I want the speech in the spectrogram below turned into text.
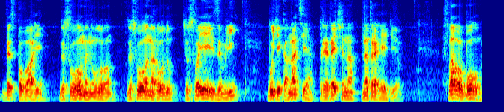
без поваги до свого минулого, до свого народу, до своєї землі будь-яка нація приречена на трагедію. Слава Богу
